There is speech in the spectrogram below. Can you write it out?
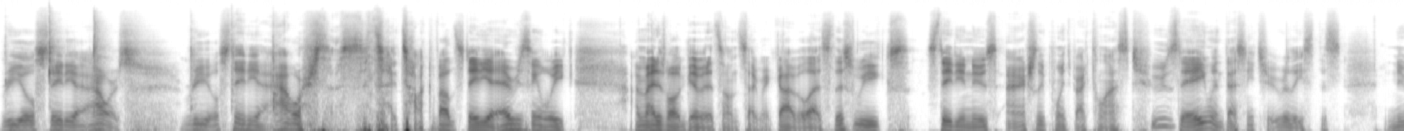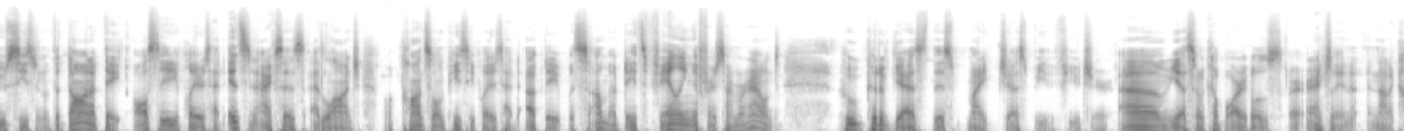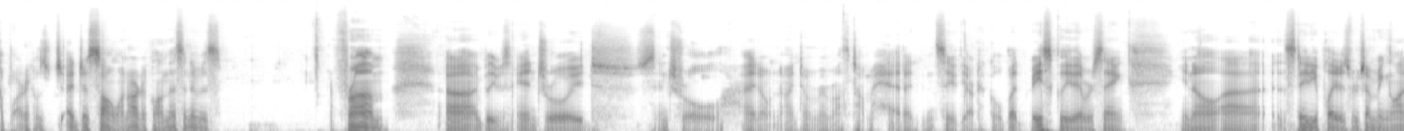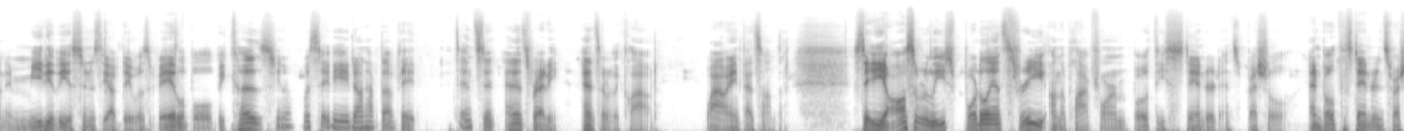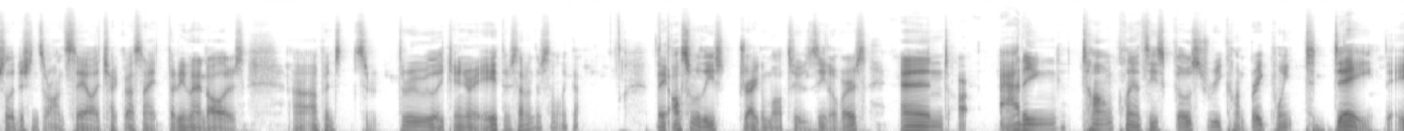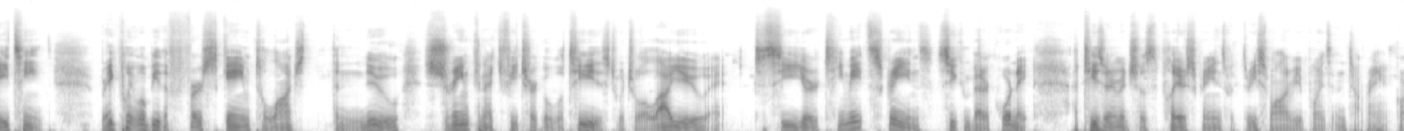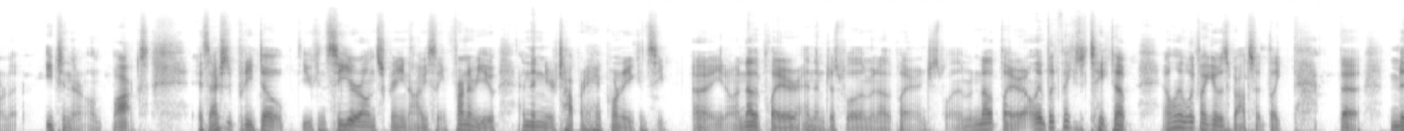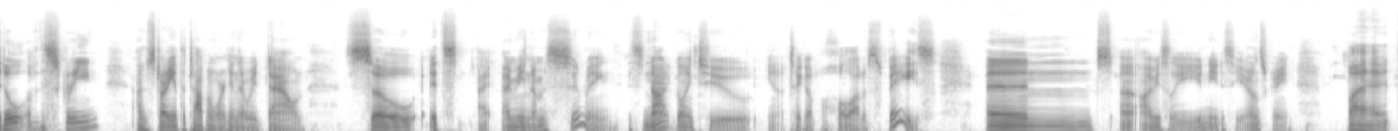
Real Stadia hours. Real Stadia hours. Since I talk about Stadia every single week, I might as well give it its own segment. God bless. This week's Stadia news actually points back to last Tuesday when Destiny 2 released this new season of the Dawn update. All Stadia players had instant access at launch, while console and PC players had to update, with some updates failing the first time around who could have guessed this might just be the future? Um, yeah, so a couple articles, or actually not a couple articles. I just saw one article on this, and it was from, uh, I believe it was Android Central. I don't know. I don't remember off the top of my head. I didn't save the article, but basically they were saying, you know, uh, Stadia players were jumping on immediately as soon as the update was available because, you know, with Stadia you don't have to update. It's instant and it's ready and it's over the cloud. Wow, ain't that something? Stadia also released Borderlands 3 on the platform. Both the standard and special, and both the standard and special editions are on sale. I checked last night, $39 uh, up and through like January 8th or 7th or something like that. They also released Dragon Ball 2 Xenoverse and are adding Tom Clancy's Ghost Recon Breakpoint today, the 18th. Breakpoint will be the first game to launch the new Stream Connect feature Google teased, which will allow you eh, to see your teammates' screens so you can better coordinate. A teaser image shows the player screens with three smaller viewpoints in the top right hand corner, each in their own box. It's actually pretty dope. You can see your own screen obviously in front of you, and then in your top right hand corner you can see uh, you know, another player, and then just below them another player, and just below them another player. It only looked like it taped up. It only looked like it was about to like the middle of the screen. I'm starting at the top and working their way down. So it's, I, I mean, I'm assuming it's not going to, you know, take up a whole lot of space. And uh, obviously, you need to see your own screen. But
